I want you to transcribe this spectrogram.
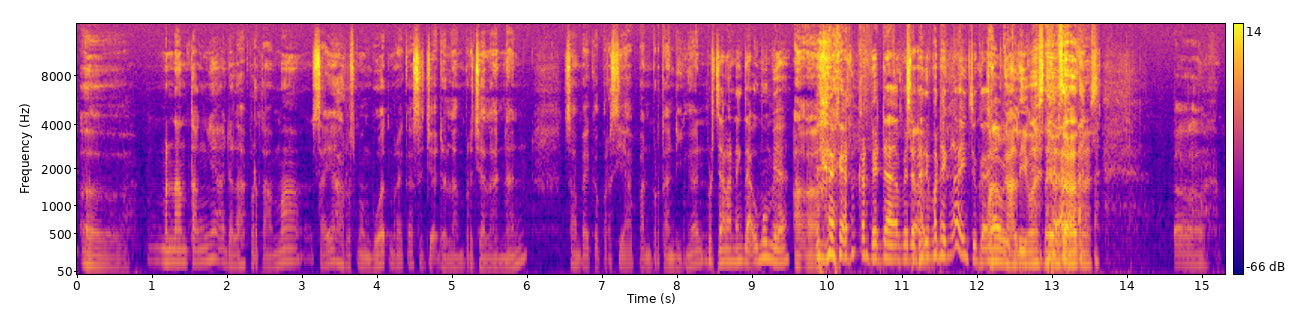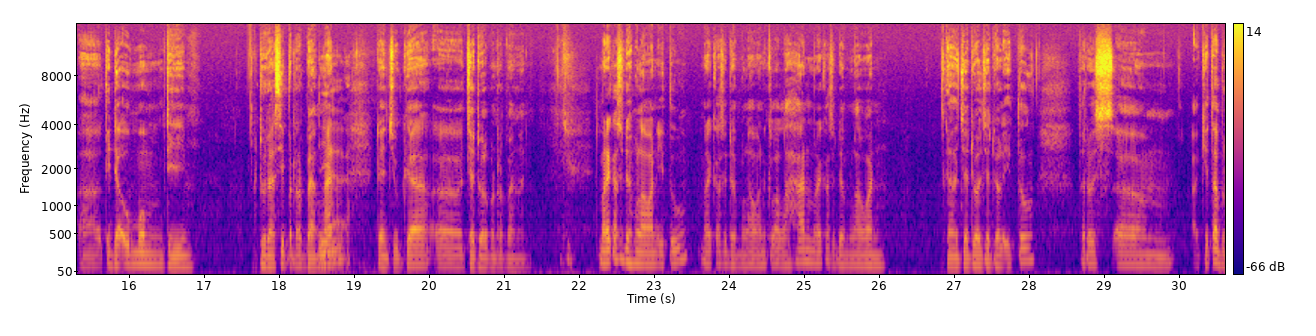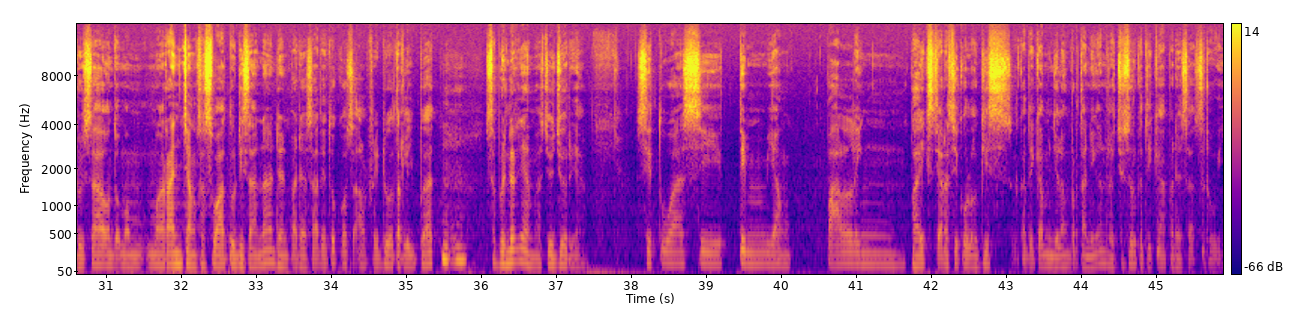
Eh, menantangnya adalah pertama saya harus membuat mereka sejak dalam perjalanan sampai ke persiapan pertandingan perjalanan yang tak umum ya Ah, ah. kan kan beda beda daripada yang lain juga ya. Kali mas naik pesawat mas Eh, eh, tidak umum di durasi penerbangan Iya. dan juga eh, jadwal penerbangan mereka sudah melawan itu mereka sudah melawan kelelahan mereka sudah melawan eh, jadwal-jadwal itu terus em, kita berusaha untuk mem- merancang sesuatu di sana dan pada saat itu coach Alfredo terlibat Mm-mm. sebenarnya mas jujur ya situasi tim yang paling baik secara psikologis ketika menjelang pertandingan adalah justru ketika pada saat serui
